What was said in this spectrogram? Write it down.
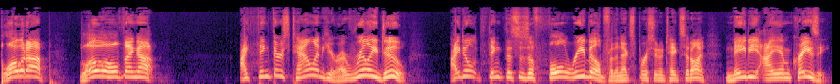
blow it up, blow the whole thing up. I think there's talent here. I really do. I don't think this is a full rebuild for the next person who takes it on. Maybe I am crazy.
